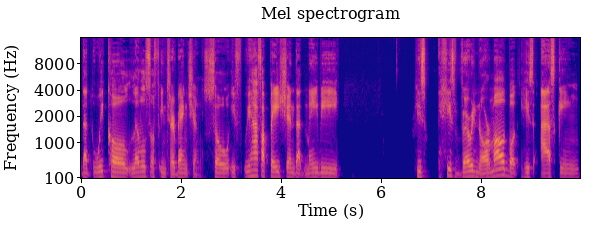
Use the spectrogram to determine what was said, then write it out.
that we call levels of intervention. So if we have a patient that maybe he's he's very normal, but he's asking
